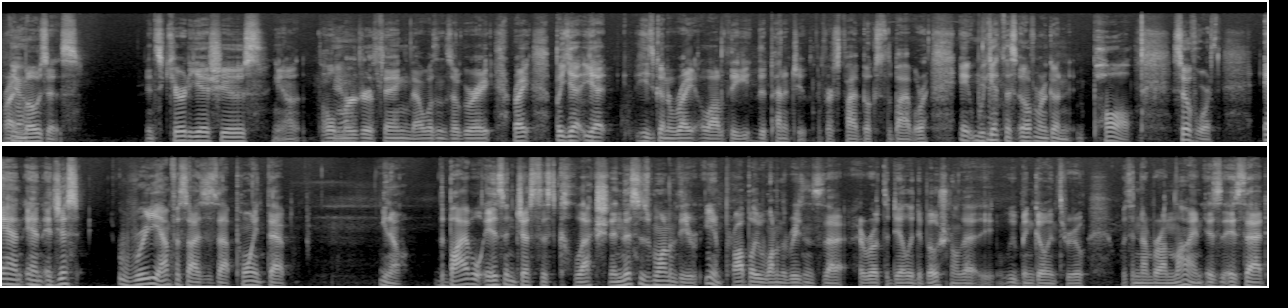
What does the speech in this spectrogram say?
right? Yeah. Moses, insecurity issues, you know, the whole Yeah. murder thing that wasn't so great, right? But yet, yet he's going to write a lot of the the Pentateuch, the first five books of the Bible. Right? And we get this over and over again, Paul, so forth, and and it just re-emphasizes that point that you know the bible isn't just this collection and this is one of the you know probably one of the reasons that i wrote the daily devotional that we've been going through with a number online is is that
